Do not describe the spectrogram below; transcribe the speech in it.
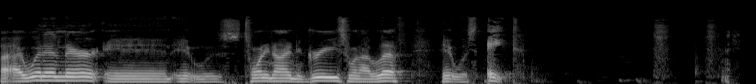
I went in there and it was 29 degrees. When I left, it was eight.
